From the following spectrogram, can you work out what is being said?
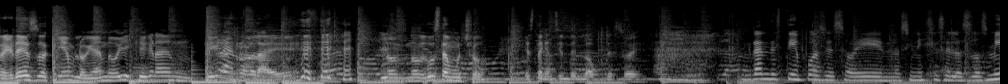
regreso aquí en Blogueando. Oye, qué gran, qué gran rola, ¿eh? Nos, nos gusta mucho esta canción de Love de Zoe. Grandes tiempos de Zoe en los inicios de los 2000.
